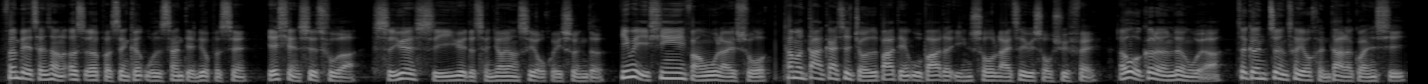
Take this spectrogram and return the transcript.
分别成长了二十二 percent 跟五十三点六 percent，也显示出了十月、十一月的成交量是有回升的。因为以新一房屋来说，他们大概是九十八点五八的营收来自于手续费，而我个人认为啊，这跟政策有很大的关系。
